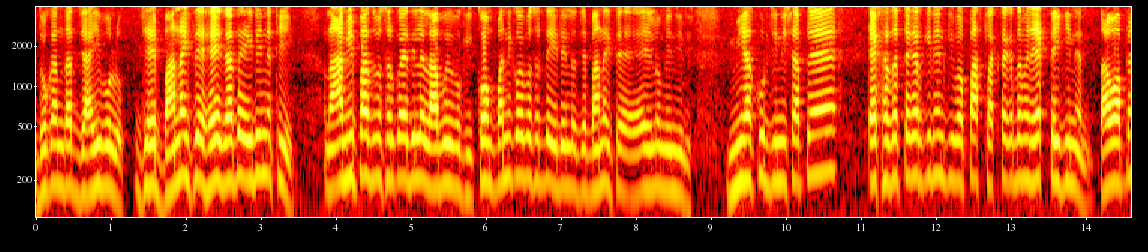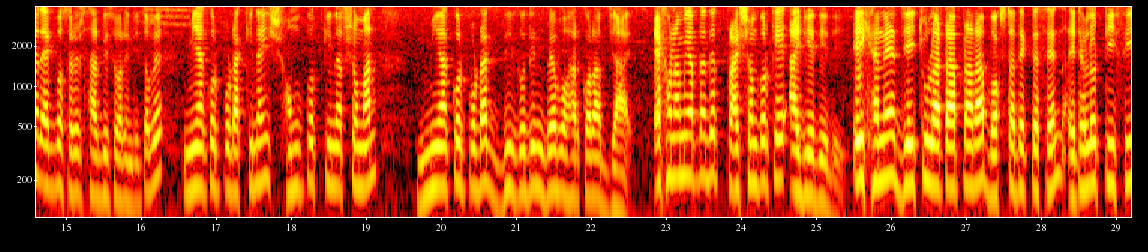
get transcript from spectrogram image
দোকানদার যাই বলুক, যে বানাইছে, হে যাতে এইটাই না ঠিক। না, আমি পাঁচ বছর কয়ে দিলে লাভ হইব কি? কোম্পানি কয় বছর দিয়ে এটা হলো যে বানাইছে এই হলো মেন জিনিস। মিয়াকুর জিনিস আপনি এক হাজার টাকার কিনেন কিংবা পাঁচ লাখ টাকা দামের একটাই কিনেন, তাও আপনার এক বছরের সার্ভিস ওয়ারেন্টি তবে মিয়াকোর প্রোডাক্ট কিনাই, সম্পদ কিনার সমান মিয়াকোর প্রোডাক্ট দীর্ঘদিন ব্যবহার করা যায়। এখন আমি আপনাদের প্রাইস সম্পর্কে আইডিয়া দিয়ে দিই। এইখানে যেই চুলাটা আপনারা বক্সটা দেখতেছেন, এটা হলো টিসি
